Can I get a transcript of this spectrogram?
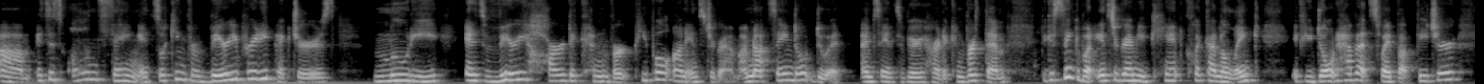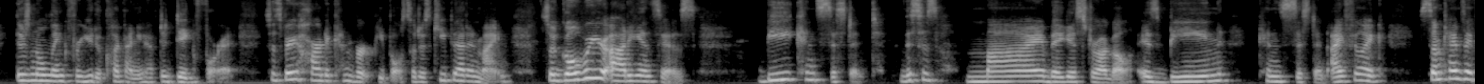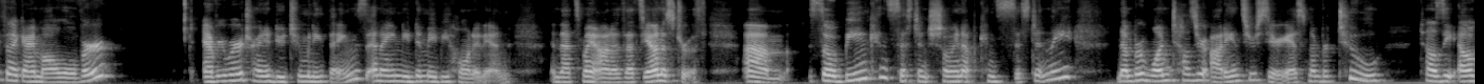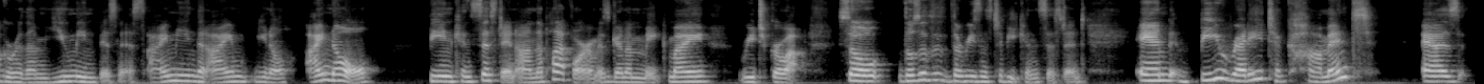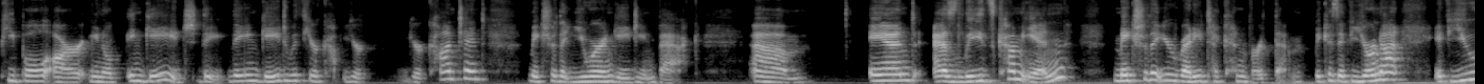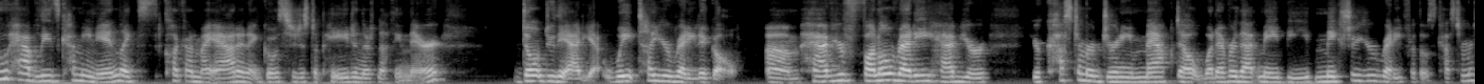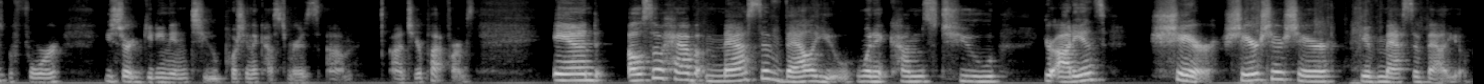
um, it's its own thing. It's looking for very pretty pictures, moody, and it's very hard to convert people on Instagram. I'm not saying don't do it. I'm saying it's very hard to convert them because think about Instagram, you can't click on a link. If you don't have that swipe up feature, there's no link for you to click on. You have to dig for it. So it's very hard to convert people. So just keep that in mind. So go where your audience is be consistent. This is my biggest struggle is being consistent. I feel like sometimes I feel like I'm all over everywhere trying to do too many things and I need to maybe hone it in. And that's my honest, that's the honest truth. Um, so being consistent, showing up consistently, number one tells your audience you're serious. Number two tells the algorithm you mean business. I mean that I'm, you know, I know being consistent on the platform is going to make my reach, grow up. So those are the, the reasons to be consistent and be ready to comment as people are, you know, engaged. They, they engage with your, your, your content, make sure that you are engaging back. Um, and as leads come in, make sure that you're ready to convert them. Because if you're not, if you have leads coming in, like click on my ad and it goes to just a page and there's nothing there, don't do the ad yet. Wait till you're ready to go. Um, have your funnel ready, have your your customer journey mapped out, whatever that may be. Make sure you're ready for those customers before you start getting into pushing the customers um, onto your platforms. And also have massive value when it comes to your audience. Share, share, share, share, give massive value.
